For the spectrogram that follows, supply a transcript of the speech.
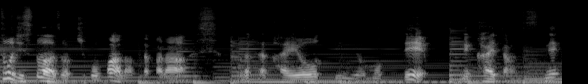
当時ストアーズは私5%だったから、だったら変えようっていうふうに思って、で、変えたんですね。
